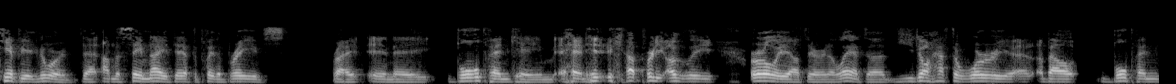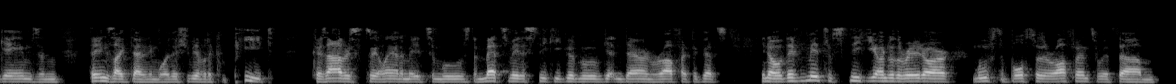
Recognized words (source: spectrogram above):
can't be ignored. That on the same night they have to play the Braves, right, in a bullpen game, and it got pretty ugly early out there in Atlanta. You don't have to worry about bullpen games and things like that anymore. They should be able to compete because obviously Atlanta made some moves. The Mets made a sneaky good move getting Darin Ruf. I think that's you know they've made some sneaky under the radar moves to bolster their offense with um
